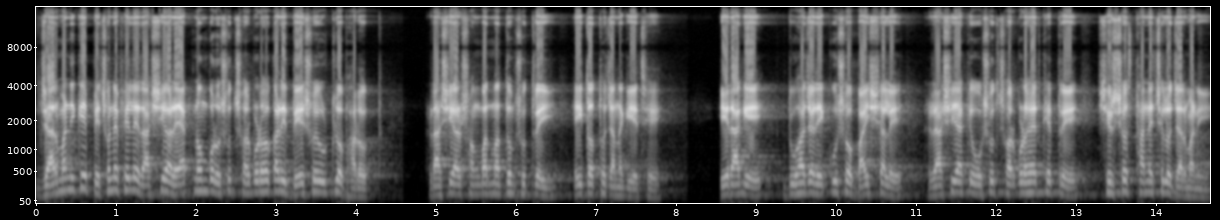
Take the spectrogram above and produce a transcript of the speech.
জার্মানিকে পেছনে ফেলে রাশিয়ার এক নম্বর ওষুধ সরবরাহকারী দেশ হয়ে উঠল ভারত। রাশিয়ার সংবাদ মাধ্যম সূত্রেই এই তথ্য জানা গিয়েছে। এর আগে দু হাজার একুশ ও বাইশ সালে রাশিয়াকে ওষুধ সরবরাহের ক্ষেত্রে শীর্ষস্থানে ছিল জার্মানি।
